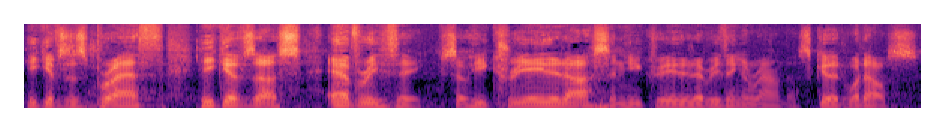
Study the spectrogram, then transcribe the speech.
he gives us breath he gives us everything. So he created us and he created everything around us. Good. What else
